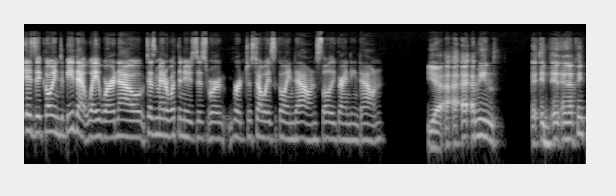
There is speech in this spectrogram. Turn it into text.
is it going to be that way where now it doesn't matter what the news is, we're we're just always going down, slowly grinding down. Yeah, I, I- I mean, and, and I think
